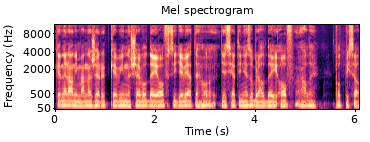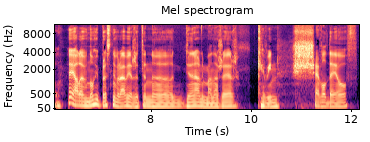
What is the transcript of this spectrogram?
generálny manažer Kevin Shevel Day Off si 9.10. nezobral Day Off, ale podpísal. Hej, ale mnohí presne vravia, že ten uh, generálny manažer Kevin Shevel Day Off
